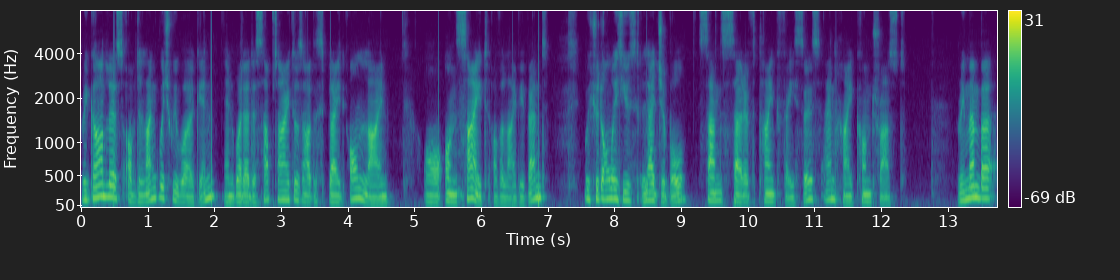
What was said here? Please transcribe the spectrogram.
Regardless of the language we work in and whether the subtitles are displayed online or on site of a live event, we should always use legible sans serif typefaces and high contrast. Remember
